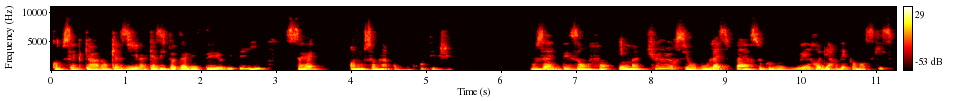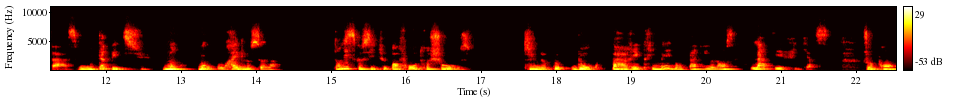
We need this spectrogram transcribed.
comme c'est le cas dans quasi la quasi-totalité des pays, c'est oh, nous sommes là pour vous protéger. Vous êtes des enfants immatures, si on vous laisse faire ce que vous voulez, regardez comment ce qui se passe, vous vous tapez dessus. Non, nous, on règle cela. Tandis que si tu offres autre chose, qu'il ne peut donc pas réprimer, donc pas de violence, là, tu es efficace. Je reprends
